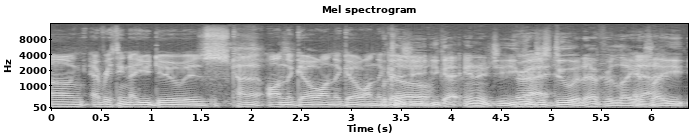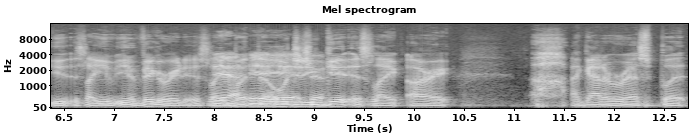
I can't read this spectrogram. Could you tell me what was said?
young, everything that you do is kind of on the go, on the go, on the Because go. you, you got energy, you Right. can just do whatever. Like it's like you, you, it's like you, you're invigorated. It's like, Yeah, but yeah, the yeah, older yeah, you get, it's like, all right, ah, I gotta rest, but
